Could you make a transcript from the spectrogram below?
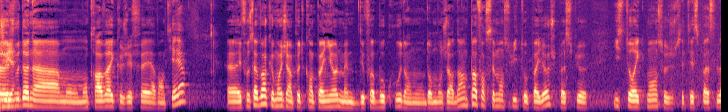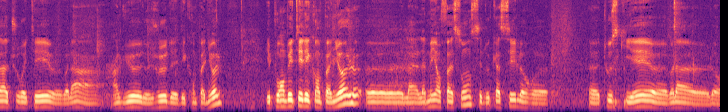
je vous donne à mon, mon travail que j'ai fait avant-hier. Euh, il faut savoir que moi j'ai un peu de campagnol, même des fois beaucoup dans mon, jardin, pas forcément suite au pailloche, parce que historiquement cet espace-là a toujours été euh, voilà, un, lieu de jeu des, campagnols. Et pour embêter les campagnols, euh, la, meilleure façon c'est de casser leur, tout ce qui est voilà, leur,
